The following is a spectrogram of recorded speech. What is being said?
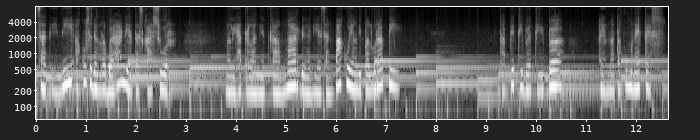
saat ini aku sedang rebahan di atas kasur, melihat langit kamar dengan hiasan paku yang dipalu rapi. Tapi tiba-tiba air mataku menetes.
